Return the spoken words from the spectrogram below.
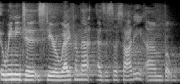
we need to steer away from that as a society, um, but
